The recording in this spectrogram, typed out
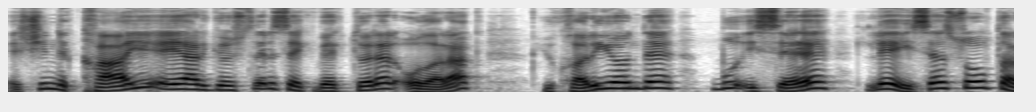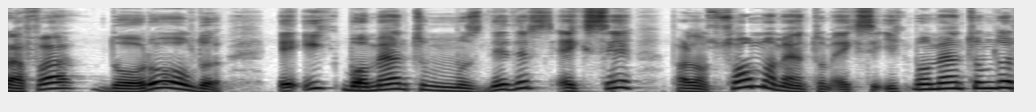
E şimdi K'yı eğer gösterirsek vektörel olarak yukarı yönde bu ise L ise sol tarafa doğru oldu. E ilk momentumumuz nedir? Eksi pardon son momentum eksi ilk momentumdur.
